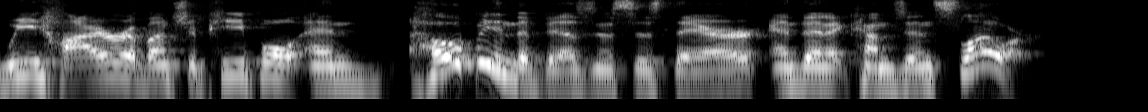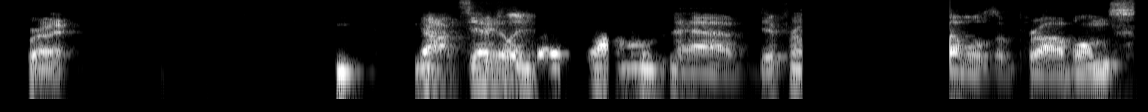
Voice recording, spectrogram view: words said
we hire a bunch of people and hoping the business is there and then it comes in slower. Right. Not definitely problems to have different levels of problems.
